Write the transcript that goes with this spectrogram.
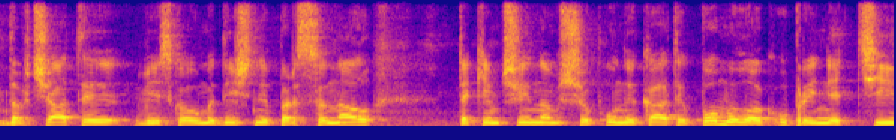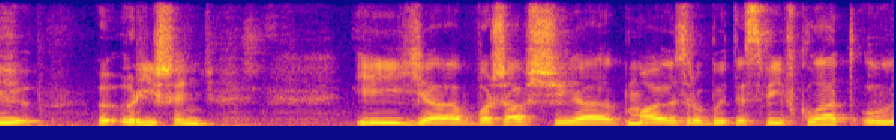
навчати військово-медичний персонал таким чином, щоб уникати помилок у прийнятті е, рішень. І я вважав, що я маю зробити свій вклад у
